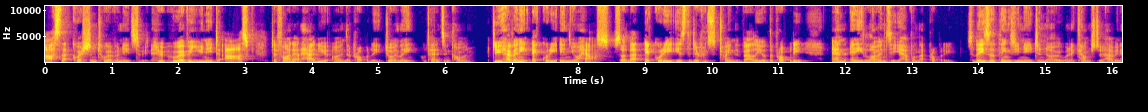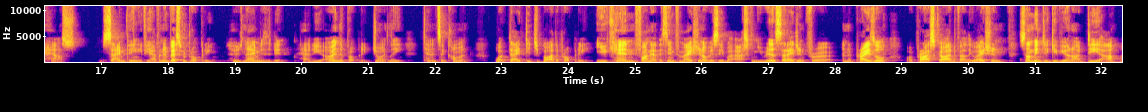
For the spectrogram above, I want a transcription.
ask that question to whoever needs to be whoever you need to ask to find out how do you own the property jointly or tenants in common. Do you have any equity in your house? So that equity is the difference between the value of the property and any loans that you have on that property. So these are the things you need to know when it comes to having a house. Same thing if you have an investment property. Whose name is it in? How do you own the property? Jointly, tenants in common. What date did you buy the property? You can find out this information obviously by asking your real estate agent for an appraisal or price guide valuation, something to give you an idea,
